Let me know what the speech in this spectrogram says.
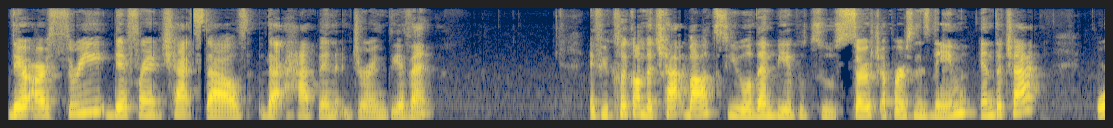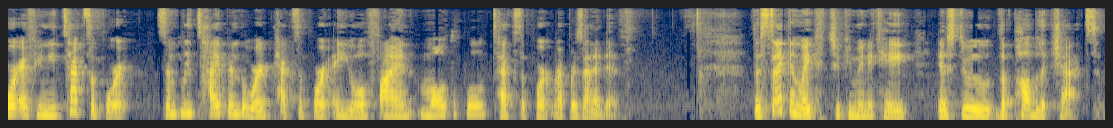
There are three different chat styles that happen during the event. If you click on the chat box, you will then be able to search a person's name in the chat. Or if you need tech support, Simply type in the word tech support and you will find multiple tech support representatives. The second way to communicate is through the public chats.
